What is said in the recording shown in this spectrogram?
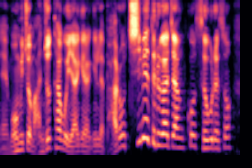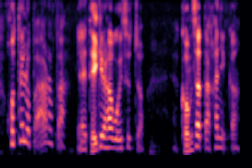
예, 몸이 좀 안 좋다고 이야기를 하길래 바로 집에 들어가지 않고 서울에서 호텔로 바로 딱 예, 대기를 하고 있었죠. 검사 딱 하니까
